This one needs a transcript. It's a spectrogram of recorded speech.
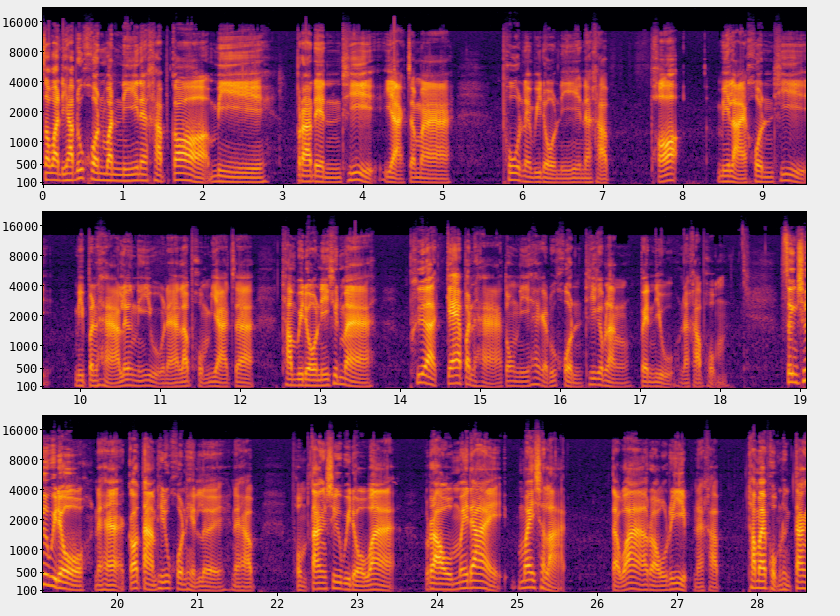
สวัสดีครับทุกคนวันนี้นะครับก็มีประเด็นที่อยากจะมาพูดในวิดีโอนี้นะครับ เพราะมีหลายคนที่มีปัญหาเรื่องนี้อยู่นะ แล้วผมอยากจะทำวิดีโอนี้ขึ้นมา เพื่อแก้ปัญหาตรงนี้ให้กับทุกคนที่กำลังเป็นอยู่นะครับผม ซึ่งชื่อวิดีโอนะฮะก็ตามที่ทุกคนเห็นเลยนะครับ ผมตั้งชื่อวิดีโอว่า เราไม่ได้ไม่ฉลาด แต่ว่าเรารีบนะครับ ทำไมผมถึงตั้ง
